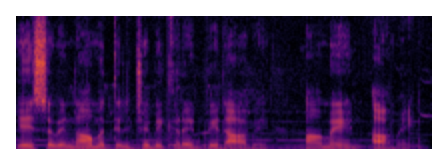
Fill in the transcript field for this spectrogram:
இயேசுவின் நாமத்தில் ஜெபிக்கிறேன் பிதாவே. ஆமேன் ஆமேன்.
